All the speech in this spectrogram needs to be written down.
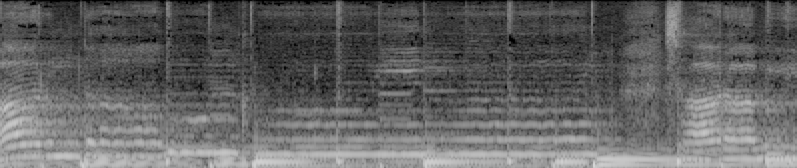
아름다운 그이는 사람이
